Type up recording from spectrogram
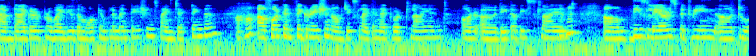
have Dagger provide you the mock implementations by injecting them. Uh huh. Uh, for configuration objects like a network client or a database client, Mhm. um, these layers between uh, two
